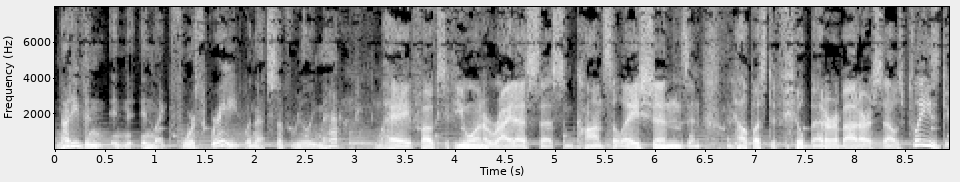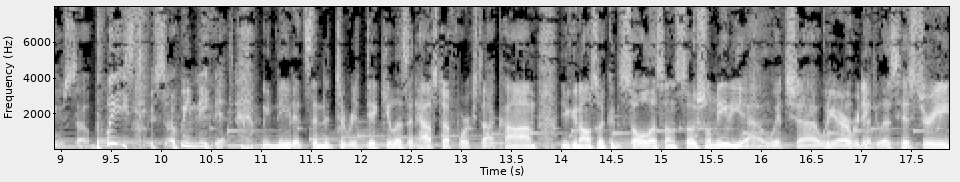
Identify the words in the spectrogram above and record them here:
Not even in, in like fourth grade when that stuff really mattered. Well, hey, folks, if you want to write us uh, some consolations and, and help us to feel better about ourselves, please do so. Please do so. We need it. We need it. Send it to ridiculous at howstuffworks.com. You can also console us on social media, which uh, we are Ridiculous History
